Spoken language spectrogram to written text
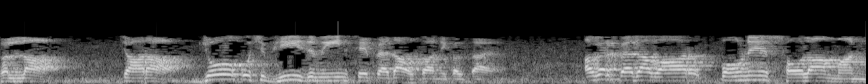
غلہ، چارہ، جو کچھ بھی زمین سے پیدا ہوتا نکلتا ہے۔ اگر پیداوار پونے سولہ من،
